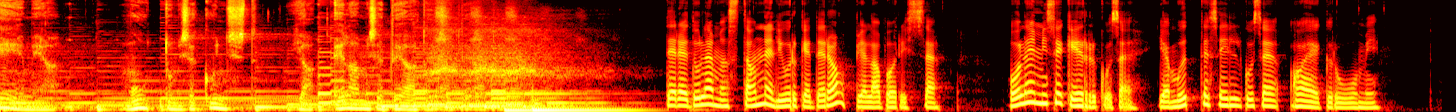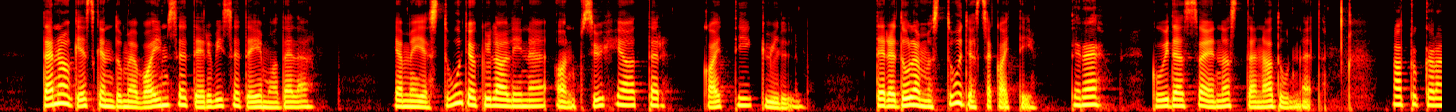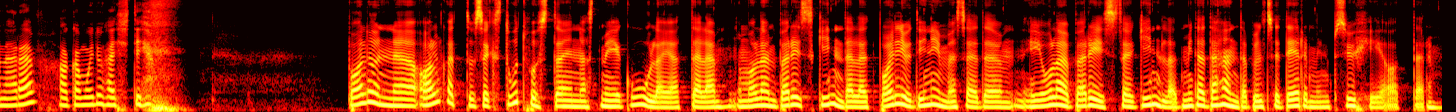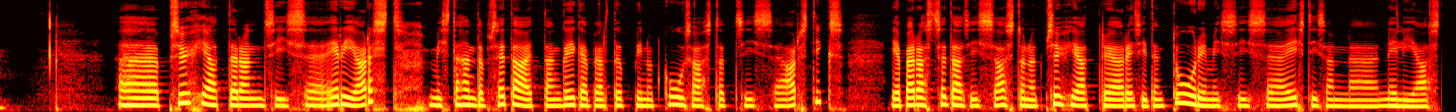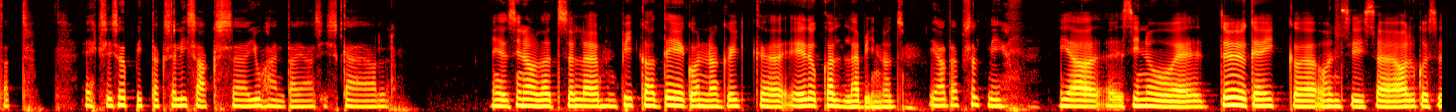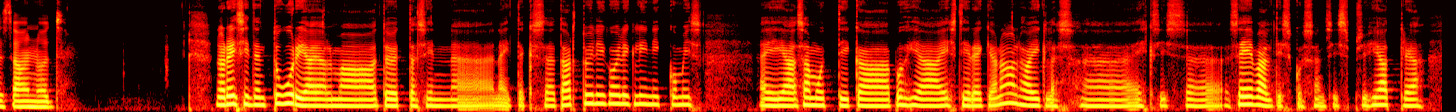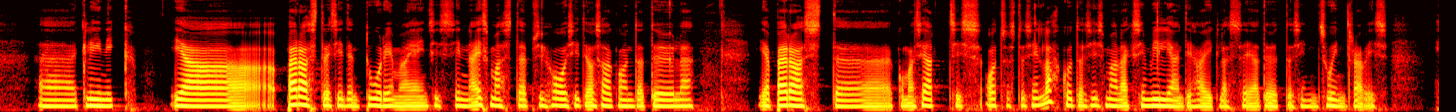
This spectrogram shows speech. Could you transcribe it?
keemia, muutumise kunst ja elamise teadus. tere tulemast Annel Jurge teraapialaborisse, olemise kerguse ja mõtteselguse aegruumi. täna keskendume vaimse tervise teemadele ja meie stuudiokülaline on psühhiaater Kati Külm. tere tulemast stuudiosse, Kati! tere! kuidas sa ennast täna tunned? Natuke olen ärev, aga muidu hästi palun äh, algatuseks tutvusta ennast meie kuulajatele. ma olen päris kindel, et paljud inimesed äh, ei ole päris kindlad, mida tähendab üldse termin psühhiaater. Äh, psühhiaater on siis eriarst, mis tähendab seda, et ta on kõigepealt õppinud kuus aastat siis arstiks ja pärast seda siis astunud psühhiaatria residentuuri, mis siis Eestis on neli aastat ehk siis õpitakse lisaks äh, juhendaja siis käe all. ja sina oled selle pika teekonna kõik äh, edukalt läbinud. ja täpselt nii. ja äh, sinu töökäik on siis alguse saanud? no residentuuri ajal ma töötasin näiteks Tartu Ülikooli Kliinikumis ja samuti ka Põhja-Eesti Regionaalhaiglas ehk siis Seevaldis, kus on siis psühhiaatria kliinik ja pärast residentuuri ma jäin siis sinna esmaste psühhooside osakonda tööle ja pärast, äh, kui ma sealt siis otsustasin lahkuda, siis ma läksin Viljandi haiglasse ja töötasin sundravis.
